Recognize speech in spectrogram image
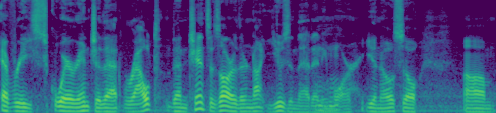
every square inch of that route, then chances are they're not using that anymore, you know. So um,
